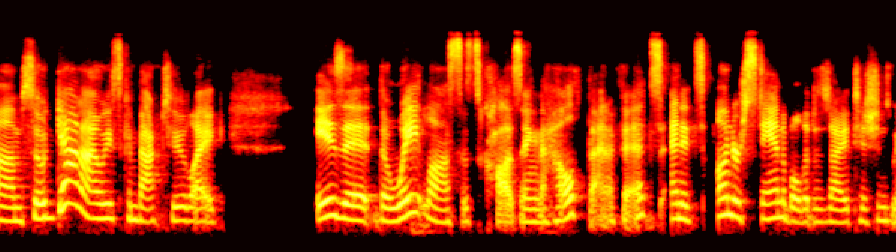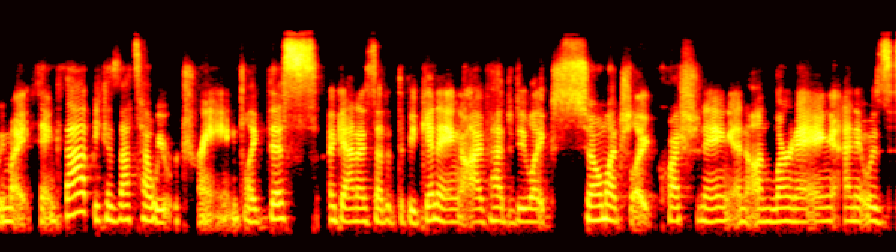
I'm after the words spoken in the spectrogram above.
Um, so again, I always come back to like is it the weight loss that's causing the health benefits? And it's understandable that as dietitians, we might think that because that's how we were trained. Like this, again, I said at the beginning, I've had to do like so much like questioning and unlearning, and it was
